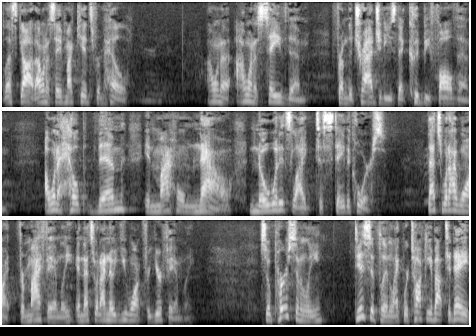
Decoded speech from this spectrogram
Bless God. I want to save my kids from hell. I want to, I want to save them from the tragedies that could befall them. I want to help them in my home now know what it's like to stay the course. That's what I want for my family, and that's what I know you want for your family. So, personally, discipline, like we're talking about today,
